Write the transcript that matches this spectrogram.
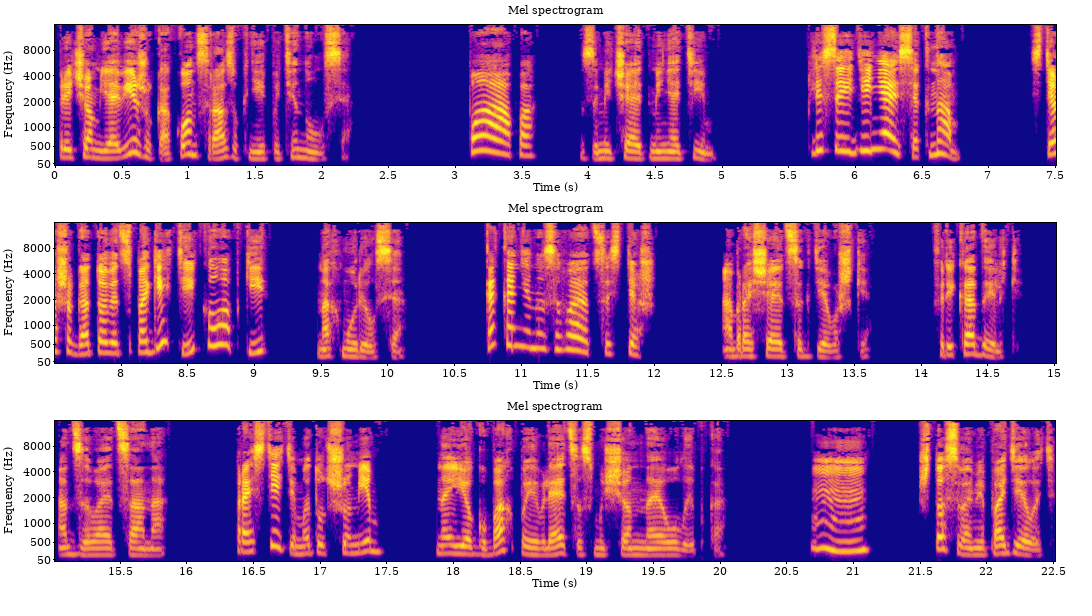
Причем я вижу, как он сразу к ней потянулся. «Папа!» — замечает меня Тим. «Присоединяйся к нам. Стеша готовит спагетти и колобки», — нахмурился. «Как они называются, Стеш?» — обращается к девушке. «Фрикадельки», — отзывается она. «Простите, мы тут шумим». На ее губах появляется смущенная улыбка. «М-м, что с вами поделать?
